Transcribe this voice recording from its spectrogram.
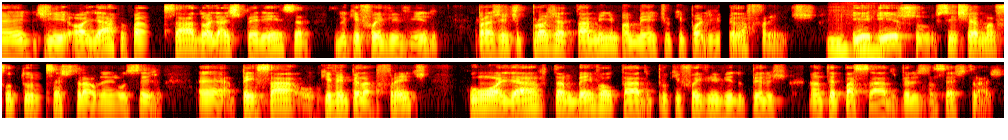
é, de olhar para o passado, olhar a experiência do que foi vivido, para a gente projetar minimamente o que pode vir pela frente. Uhum. E isso se chama futuro ancestral, né? ou seja, é, pensar o que vem pela frente com um olhar também voltado para o que foi vivido pelos antepassados, pelos ancestrais.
